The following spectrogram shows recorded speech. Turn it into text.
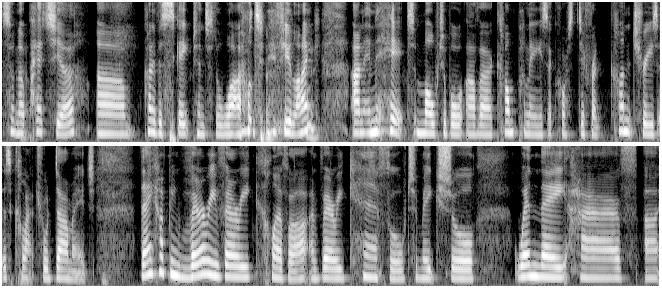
So NotPetya um, kind of escaped into the wild, if you like, and, and hit multiple other companies across different countries as collateral damage. They have been very, very clever and very careful to make sure when they have uh,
